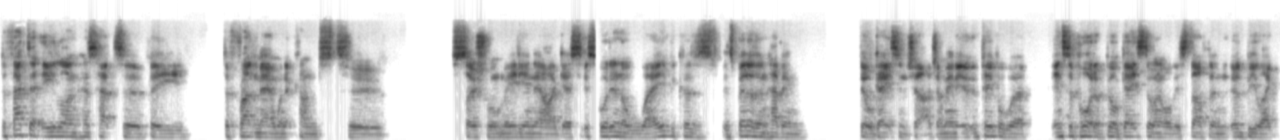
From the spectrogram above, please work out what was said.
the fact that Elon has had to be the front man when it comes to social media now, I guess, is good in a way because it's better than having Bill Gates in charge. I mean, people were in support of Bill Gates doing all this stuff, and it'd be like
